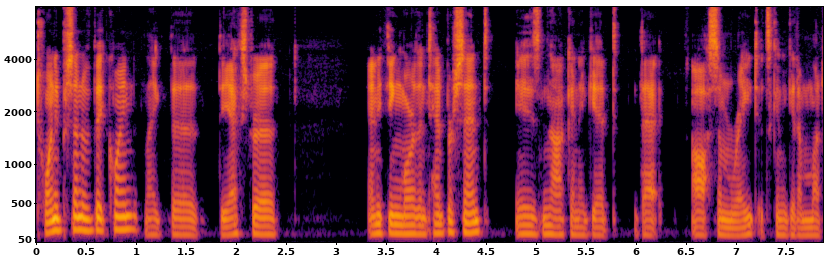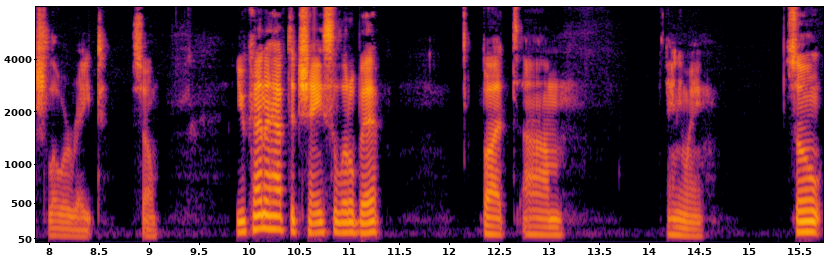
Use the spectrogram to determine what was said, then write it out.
20% of Bitcoin, like the, the extra anything more than 10% is not going to get that awesome rate. It's going to get a much lower rate. So you kind of have to chase a little bit. But um, anyway, so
